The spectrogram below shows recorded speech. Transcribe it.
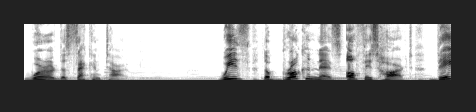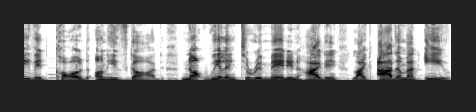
world the second time. With the brokenness of his heart, David called on his God, not willing to remain in hiding like Adam and Eve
